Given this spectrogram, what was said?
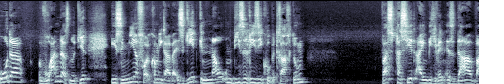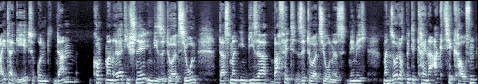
oder woanders notiert, ist mir vollkommen egal, weil es geht genau um diese Risikobetrachtung. Was passiert eigentlich, wenn es da weitergeht? Und dann kommt man relativ schnell in die Situation, dass man in dieser Buffett-Situation ist. Nämlich, man soll doch bitte keine Aktie kaufen,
